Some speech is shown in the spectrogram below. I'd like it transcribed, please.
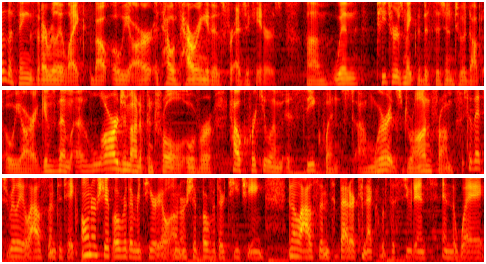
of the things that I really like about OER is how empowering it is for educators. Um, when teachers make the decision to adopt OER, it gives them a large amount of control over how curriculum is sequenced, um, where it's drawn from. So this really allows them to take ownership over their material, ownership over their teaching, and allows them to better connect with the students in the way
